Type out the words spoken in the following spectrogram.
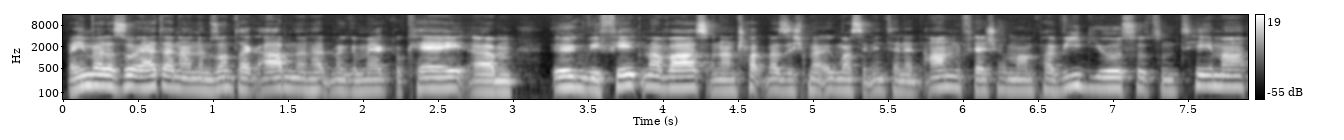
bei ihm war das so, er hat dann an einem Sonntagabend dann halt mal gemerkt, okay, ähm, irgendwie fehlt mal was und dann schaut man sich mal irgendwas im Internet an, vielleicht auch mal ein paar Videos so zum Thema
